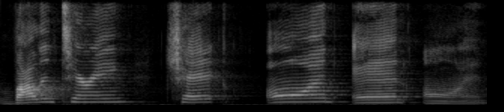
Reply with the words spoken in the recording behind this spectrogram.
volunteering, check, on and on.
